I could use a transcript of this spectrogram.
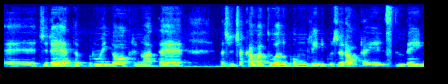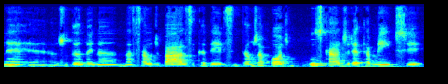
é, direta por um endócrino, até a gente acaba atuando como um clínico geral para eles também, né, ajudando aí na, na, saúde básica deles, então já pode buscar diretamente.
